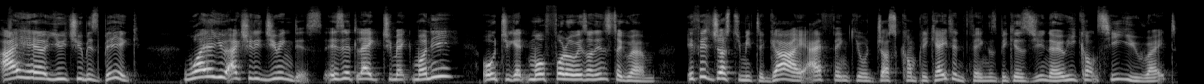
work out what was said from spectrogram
I hear YouTube is big. Why are you actually doing this? Is it like to make money or to get more followers on Instagram? If it's just to meet a guy, I think you're just complicating things because, you know, he can't see you, right?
